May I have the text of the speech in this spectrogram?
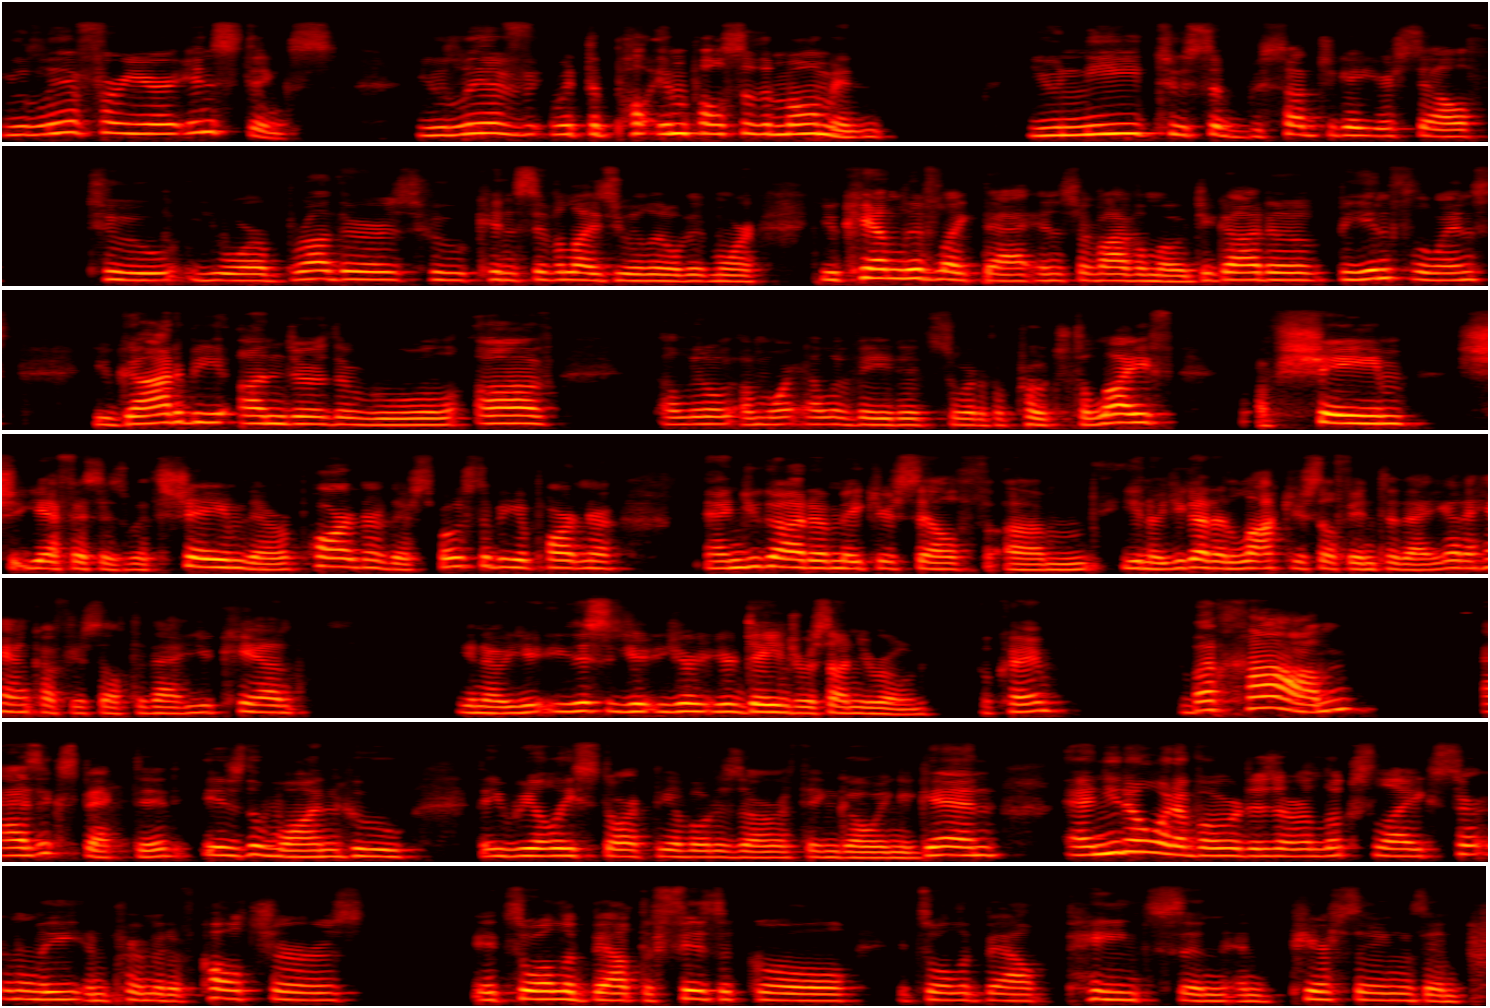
You live for your instincts. You live with the impulse of the moment. You need to sub- subjugate yourself to your brothers who can civilize you a little bit more. You can't live like that in survival mode. You got to be influenced you got to be under the rule of a little, a more elevated sort of approach to life of Shem. Yefes is with Shem. They're a partner. They're supposed to be a partner. And you got to make yourself, um, you know, you got to lock yourself into that. You got to handcuff yourself to that. You can't, you know, you, this is, you're, you're dangerous on your own. Okay. But Ham, as expected, is the one who they really start the Avodah Zarah thing going again. And you know what Avodah Zarah looks like, certainly in primitive cultures. It's all about the physical, it's all about paints and, and piercings and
